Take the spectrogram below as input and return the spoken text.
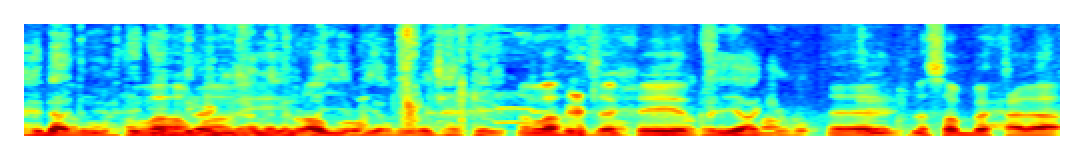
هداة المهتدين لكل. عمل. طيب يرضي وجهه الكريم. الله يجزاك خير. وإياك يا أبو. آه، نصبح على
